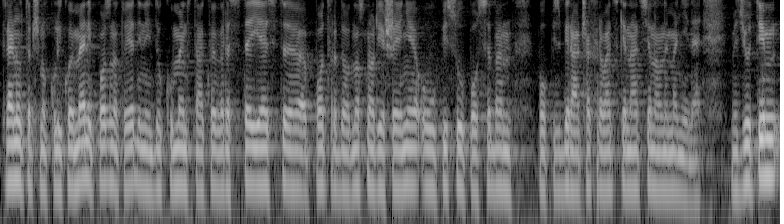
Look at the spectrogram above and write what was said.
Trenutačno, koliko je meni poznato, jedini dokument takve vrste jest potvrda, odnosno rješenje o upisu u poseban popis birača Hrvatske nacionalne manjine. Međutim,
